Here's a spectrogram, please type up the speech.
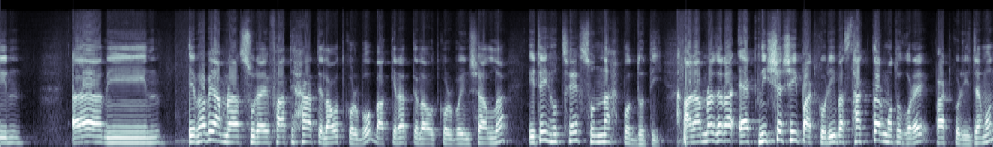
আমিন আমিন। এভাবে আমরা সুরায় ফাতেহা তেলাওত করব বা কেরাত তেলাওত করব ইনশাআল্লাহ। এটাই হচ্ছে সুন্নাহ পদ্ধতি। আর আমরা যারা এক নিঃশ্বাসেই পাঠ করি বা সাক্তার মতো করে পাঠ করি, যেমন,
